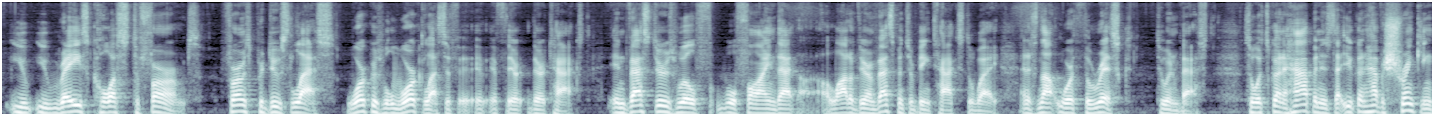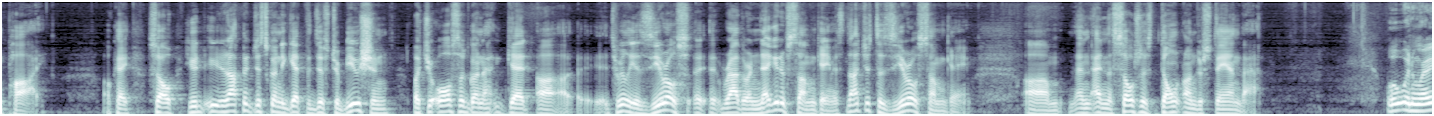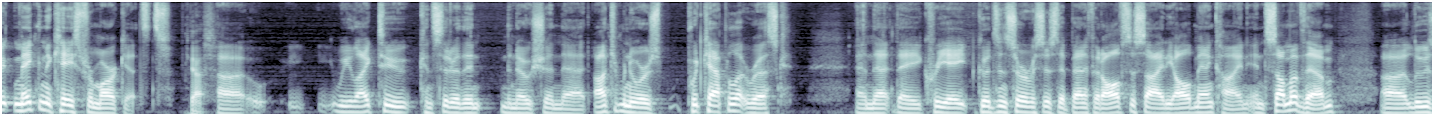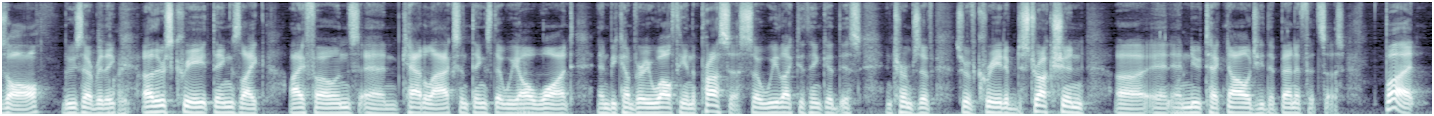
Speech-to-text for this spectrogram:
You, you raise costs to firms. Firms produce less. Workers will work less if, if they're, they're taxed. Investors will, will find that a lot of their investments are being taxed away, and it's not worth the risk to invest. So what's going to happen is that you're going to have a shrinking pie. Okay, so you're, you're not just going to get the distribution, but you're also going to get, uh, it's really a zero, uh, rather a negative sum game. It's not just a zero sum game. Um, and, and the socialists don't understand that. Well, when we're making the case for markets, yes. Uh, we like to consider the, the notion that entrepreneurs put capital at risk and that they create goods and services that benefit all of society, all of mankind, and some of them uh, lose all, lose everything. Right. Others create things like iPhones and Cadillacs and things that we all want and become very wealthy in the process. So we like to think of this in terms of sort of creative destruction uh, and, and new technology that benefits us. But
